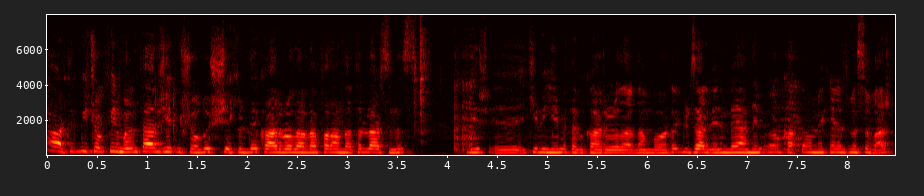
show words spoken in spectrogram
Artık birçok firmanın tercih etmiş olduğu şu şekilde karrolardan falan da hatırlarsınız. Bir e, 2020 tabi karrolardan bu arada. Güzel benim beğendiğim ön katlama mekanizması var.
